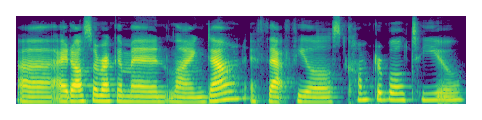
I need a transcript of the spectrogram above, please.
Uh, I'd also recommend lying down if that feels comfortable to you.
